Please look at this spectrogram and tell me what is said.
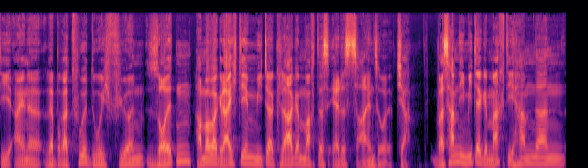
die eine Reparatur durchführen sollten, haben aber gleich dem Mieter klargemacht, dass er das zahlen soll. Tja, was haben die Mieter gemacht? Die haben dann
